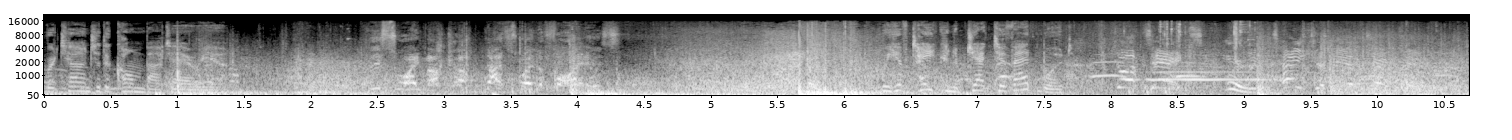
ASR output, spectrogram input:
Return to the combat area. This way, mucker! That's where the fight is! We have taken objective Edward. Got it! We've taken the objective!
